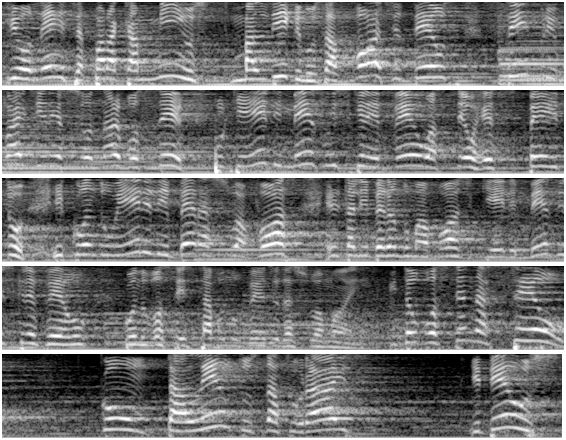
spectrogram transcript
violência, para caminhos malignos. A voz de Deus sempre vai direcionar você, porque Ele mesmo escreveu a seu respeito. E quando Ele libera a sua voz, Ele está liberando uma voz de que Ele mesmo escreveu quando você estava no ventre da sua mãe. Então você nasceu com talentos naturais e Deus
